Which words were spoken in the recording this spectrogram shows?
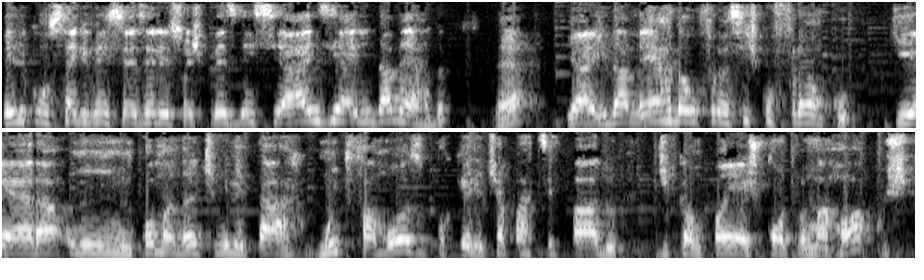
ele consegue vencer as eleições presidenciais e aí dá merda, né? E aí dá merda o Francisco Franco, que era um comandante militar muito famoso porque ele tinha participado de campanhas contra o Marrocos,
